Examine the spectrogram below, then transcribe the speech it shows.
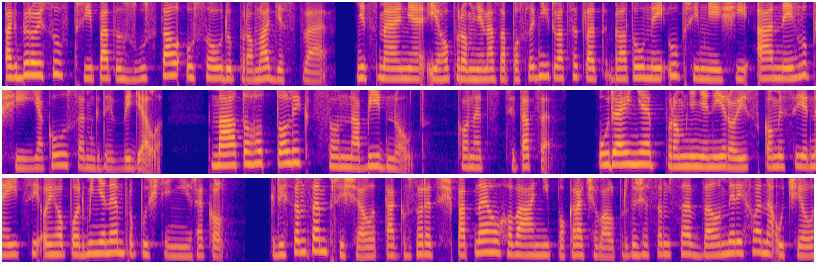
tak by Royceův případ zůstal u soudu pro mladistvé. Nicméně jeho proměna za posledních 20 let byla tou nejúpřímnější a nejhlubší, jakou jsem kdy viděl. Má toho tolik co nabídnout. Konec citace. Údajně proměněný Royce komisi jednající o jeho podmíněném propuštění řekl. Když jsem sem přišel, tak vzorec špatného chování pokračoval, protože jsem se velmi rychle naučil,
